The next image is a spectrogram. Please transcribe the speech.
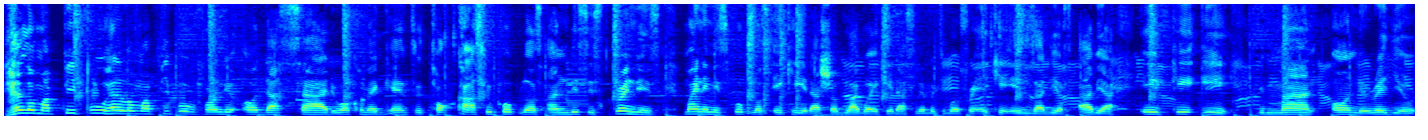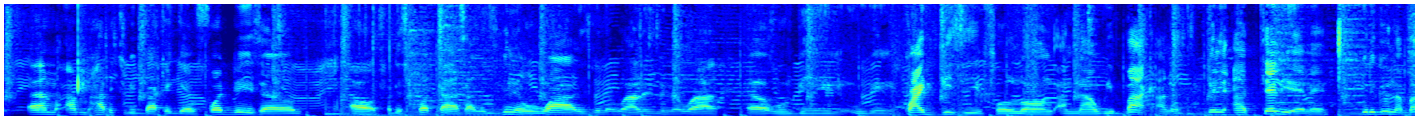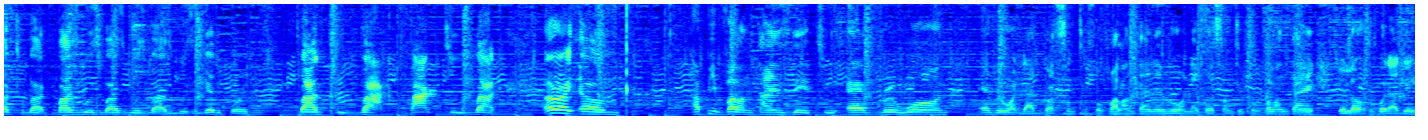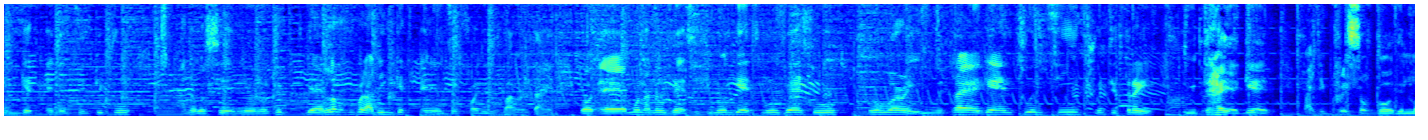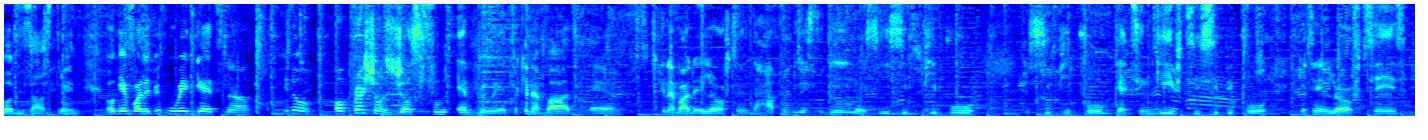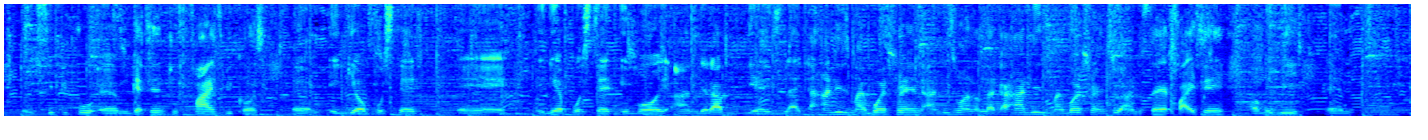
Hello, my people. Hello, my people from the other side. Welcome again to Talkcast with Populous, and this is Trendings. My name is Populous, aka that short black boy, aka that celebrity boyfriend, aka Zadi of Abia, aka the man on the radio. Um, I'm happy to be back again for this um, uh, for this podcast, and it's been a while. It's been a while. It's been a while. Uh, we've been we've been quite busy for long, and now we're back. And I'm, I tell you, eh, man go dey give una back to back back boost back boost back boost you get the point. Back to back back to back. All right um happy valentine's day to everyone everyone that got something for valentine everyone that got something for valentine. There are a lot of people that didn't get anything people i no go say no no people, there are a lot of people that didn't get anything for this valentine. But uh, mona no vex if you no get no vex o no worry. You will try again 2023 you will try again by the grace of God, the Lord is our strength. Okay, for the people we get now, you know, oppressions just full everywhere. Talking about um, talking about a lot of things that happened yesterday. You know, so you see people, you see people getting gifts, you see people getting a lot of things, you see people um, getting into fights because um, a girl posted uh, a girl posted a boy and the other girl is like ah, and this is my boyfriend and this one like ah, and this is my boyfriend too and they start fighting or maybe um,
